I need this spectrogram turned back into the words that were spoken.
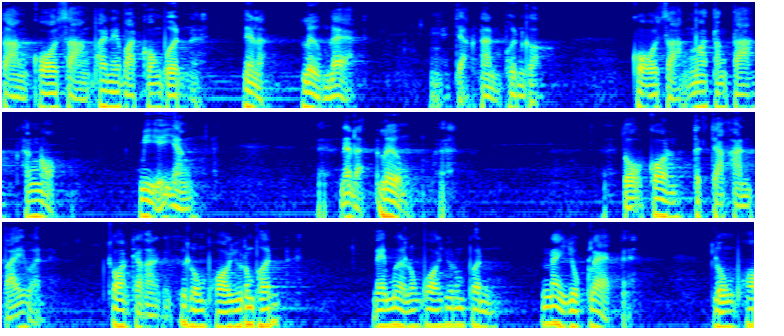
สางกอสางภายในวัดของเบิร์นนี่แหละเริ่มแรก จากนั้นเพิ่นก็กอสางมาต่าง ๆ ทั้งนอก มีไอ้ยังนั่นแหละเริ่มโตก้อนตจากหันไปวัดก้อนจากหันก็คือหลวงพ่ออยู่น้ำเพลินในเมื่อหลวงพ่ออยู่น้ำเพลินในยุคแรกหลวงพ่อ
